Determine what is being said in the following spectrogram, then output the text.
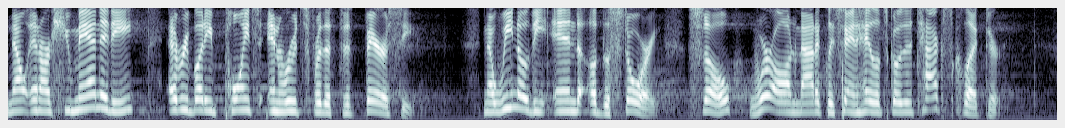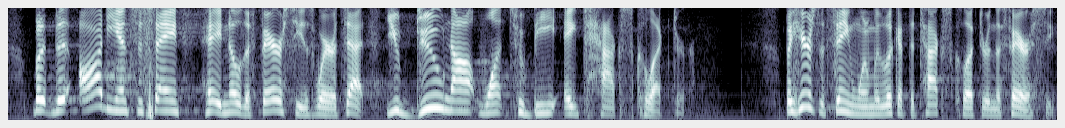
Now, in our humanity, everybody points and roots for the Pharisee. Now, we know the end of the story. So we're automatically saying, hey, let's go to the tax collector. But the audience is saying, hey, no, the Pharisee is where it's at. You do not want to be a tax collector. But here's the thing when we look at the tax collector and the Pharisee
